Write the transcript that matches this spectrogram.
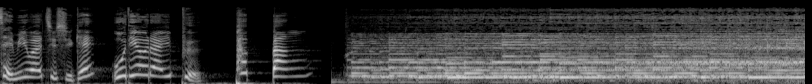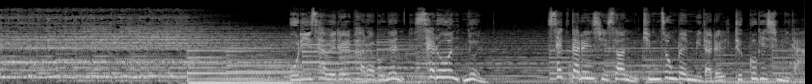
재미와 지식의 오디오 라이프 팟빵 우리 사회를 바라보는 새로운 눈. 색다른 시선 김종배입니다를 듣고 계십니다.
